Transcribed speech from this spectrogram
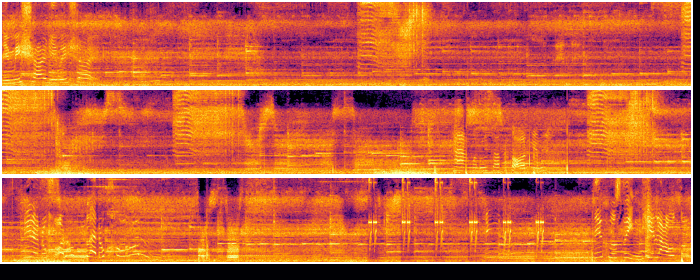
นี่ไม่ใช่ นี่ไม่ใช่ ทับซ้อนไงไหมนี่แหละทุกคนนี่แหละทุกคนนี่คือสิ่งที่เราต้อง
